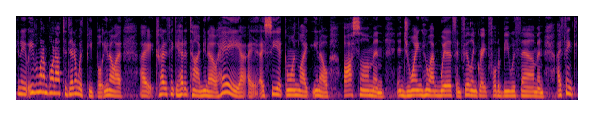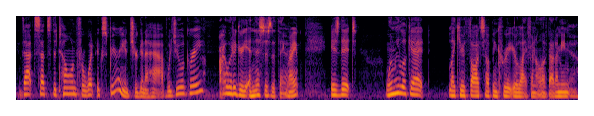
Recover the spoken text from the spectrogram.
you know even when i'm going out to dinner with people you know i, I try to think ahead of time you know hey I, I see it going like you know awesome and enjoying who i'm with and feeling grateful to be with them and i think that sets the tone for what experience you're going to have would you agree I would agree. And this is the thing, right? Is that when we look at like your thoughts helping create your life and all of that, I mean, Yeah.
